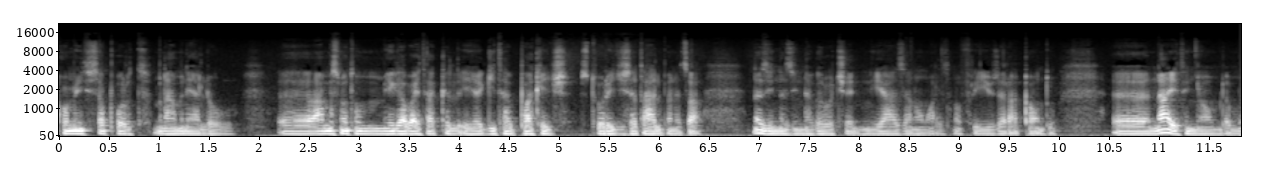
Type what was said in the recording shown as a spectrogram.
community support ምናምን ያለው አምስት መቶ ሜጋባይት አክል የ GitHub package storage ይሰጣል በነፃ። እነዚህ እነዚህ ነገሮችን የያዘ ነው ማለት ነው free user account ኡ። እና የትኛውም ደግሞ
